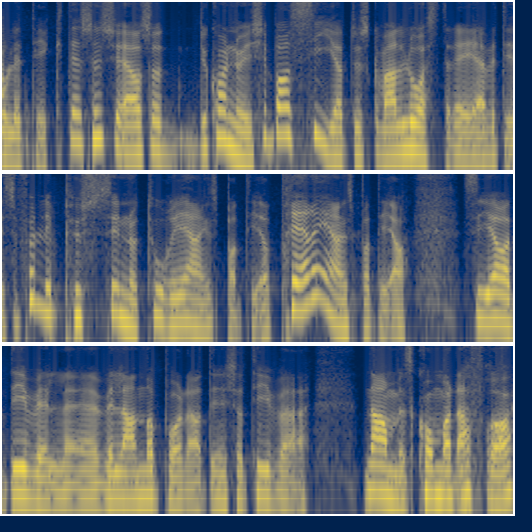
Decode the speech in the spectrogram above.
politikk. Det synes jeg, altså, Du kan jo ikke bare si at du skal være låst til det i evig tid. Selvfølgelig pussig når to regjeringspartier, tre regjeringspartier sier at de vil, eh, vil endre på det, at initiativet nærmest kommer derfra.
